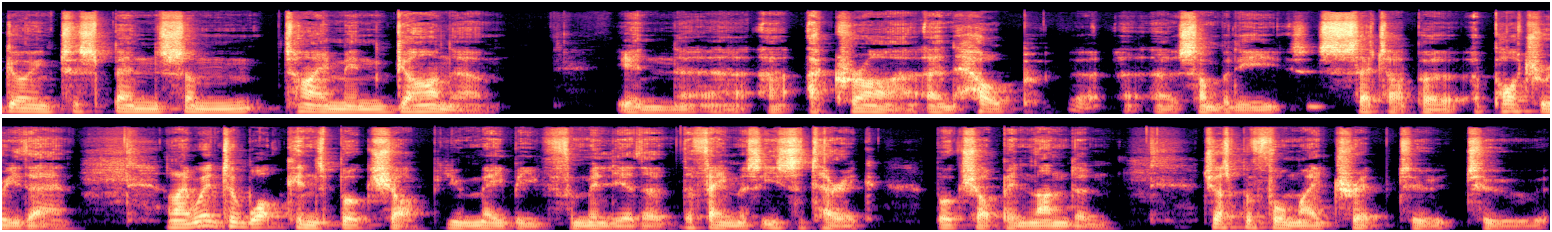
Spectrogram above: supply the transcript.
going to spend some time in Ghana in uh, Accra and help uh, uh, somebody set up a, a, pottery there. And I went to Watkins Bookshop. You may be familiar, the, the famous esoteric bookshop in London. Just before my trip to to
